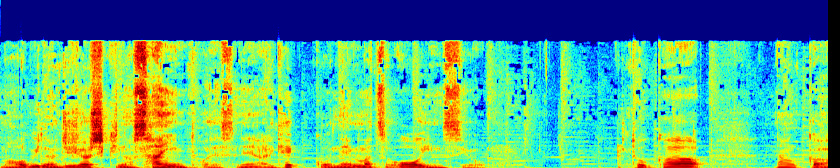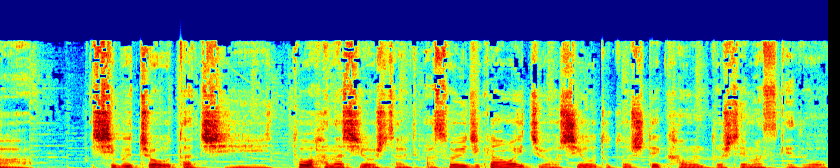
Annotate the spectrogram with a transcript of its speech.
まあ、帯の授与式のサインとかですねあれ結構年末多いんですよ。とかなんか支部長たちと話をしたりとかそういう時間は一応仕事としてカウントしてますけど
